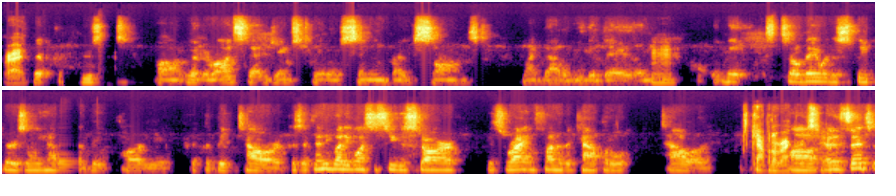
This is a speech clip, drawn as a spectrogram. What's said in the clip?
Right. that produced uh, Linda Ronstadt and James Taylor singing Buddy's songs, like "That'll Be the Day." And Mhm. they, so they were the speakers, and we had a big party at the big tower. Because if anybody wants to see the star, it's right in front of the Capitol Tower Capitol uh, Records. and yeah. it says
